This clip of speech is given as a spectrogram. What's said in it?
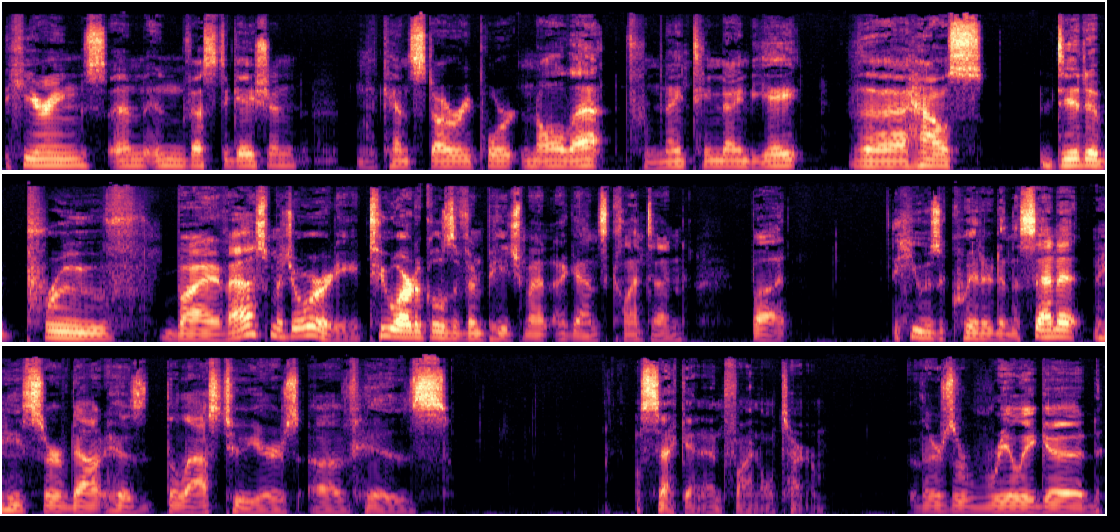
hearings and investigation, the Ken Starr report, and all that from 1998. The House did approve by a vast majority two articles of impeachment against Clinton, but he was acquitted in the Senate. He served out his the last two years of his second and final term. There's a really good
